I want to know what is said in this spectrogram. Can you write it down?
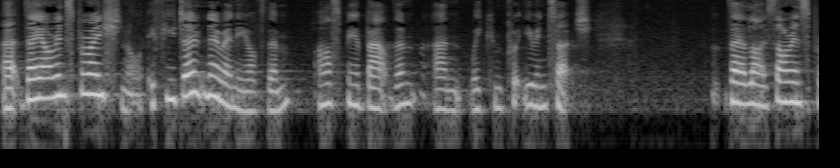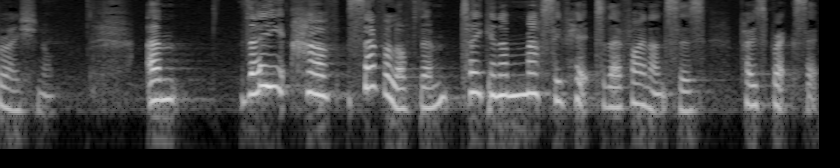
Uh, they are inspirational. If you don't know any of them, ask me about them and we can put you in touch. Their lives are inspirational. Um, they have, several of them, taken a massive hit to their finances post Brexit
